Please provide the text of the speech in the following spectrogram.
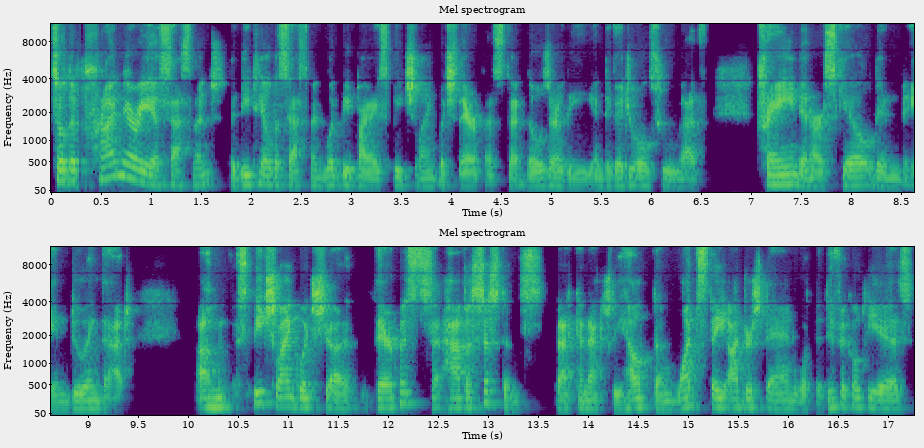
So the primary assessment, the detailed assessment, would be by a speech language therapist. That those are the individuals who have trained and are skilled in in doing that. Um, speech language uh, therapists have assistants that can actually help them once they understand what the difficulty is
